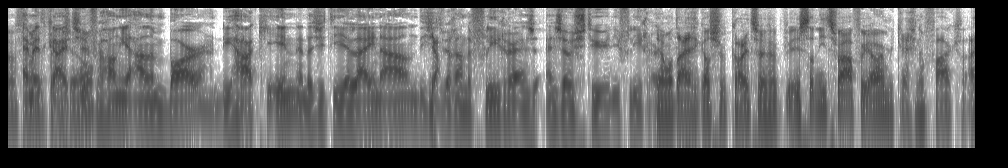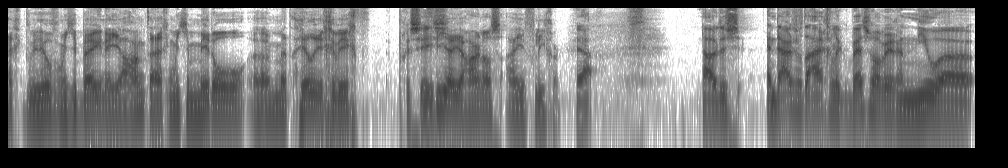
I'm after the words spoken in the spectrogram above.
van En met kitesurfen hang je aan een bar. Die haak je in en daar zitten je lijnen aan. Die zit weer aan de vlieger en zo, en zo stuur je die vlieger. Ja, want eigenlijk als je kitesurfen hebt, is dat niet zwaar voor je arm. Dan krijg je dan vaak, eigenlijk doe je heel veel met je benen. En je hangt eigenlijk met je middel, eh, met heel je gewicht, Precies. via je harnas aan je vlieger. Ja. Nou, dus... En daar zat eigenlijk best wel weer een nieuwe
